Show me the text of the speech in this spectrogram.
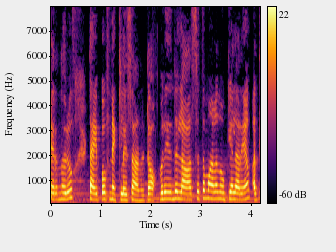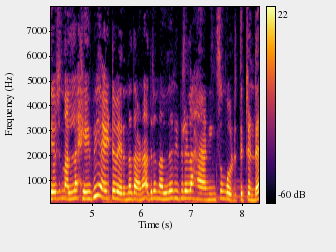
വരുന്ന ഒരു ടൈപ്പ് ഓഫ് നെക്ലേസ് ആണ് കേട്ടോ അപ്പോൾ ഇതിന്റെ ലാസ്റ്റത്തെ മാല നോക്കിയാൽ അറിയാം. അത്യാവശ്യം നല്ല ഹെവി ആയിട്ട് വരുന്നതാണ്. അതിൽ നല്ല രീതിയിലുള്ള ഹാങ്ങിങ്സും കൊടുത്തിട്ടുണ്ട്.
